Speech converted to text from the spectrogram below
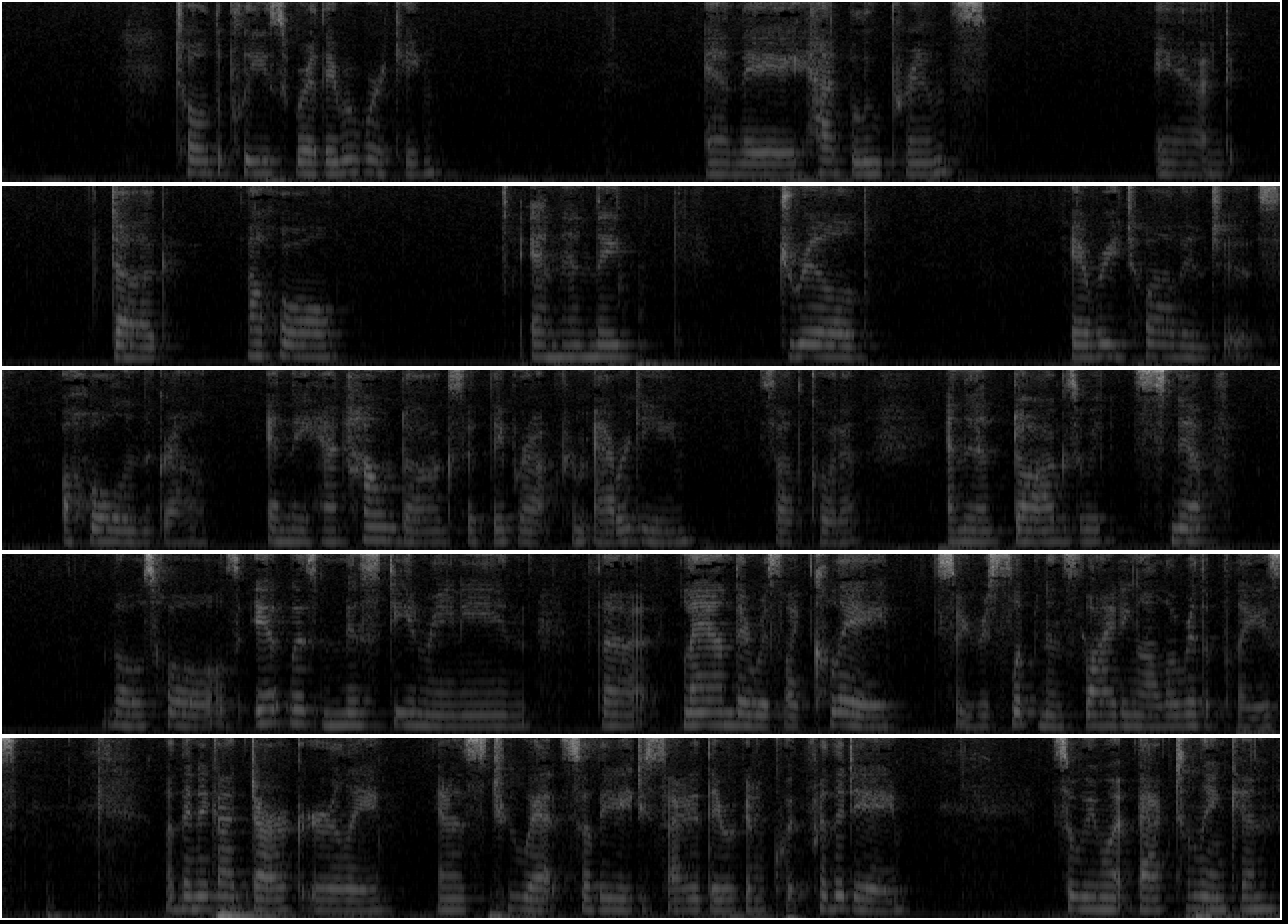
told the police where they were working, and they had blueprints and dug a hole and then they drilled every 12 inches a hole in the ground. And they had hound dogs that they brought from Aberdeen, South Dakota, and the dogs would sniff those holes. It was misty and rainy, and the land there was like clay, so you were slipping and sliding all over the place. But then it got dark early, and it was too wet, so they decided they were going to quit for the day. So we went back to Lincoln,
